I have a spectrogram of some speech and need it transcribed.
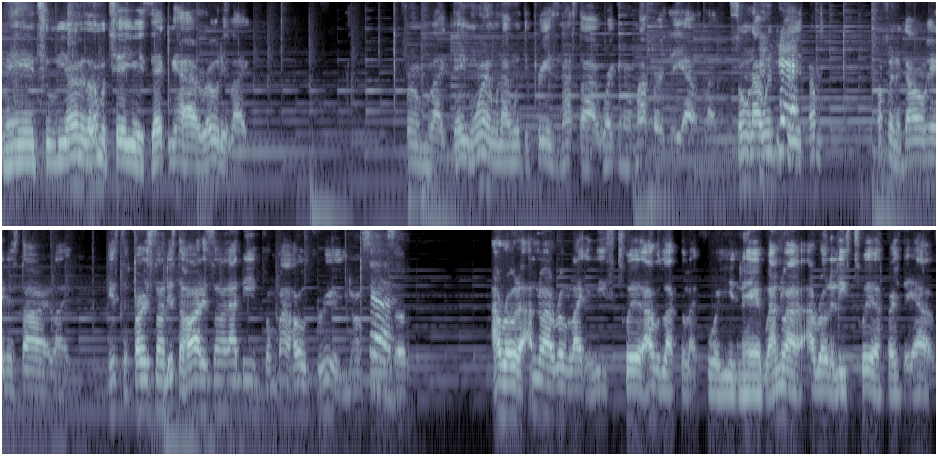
Man, to be honest, I'm gonna tell you exactly how I wrote it. Like from like day one when I went to prison, I started working on my first day out. Like soon I went to prison, I'm, I'm finna go ahead and start like this the first song, It's the hardest song I did for my whole career, you know what I'm saying? Yeah. So I wrote. I know I wrote like at least twelve. I was locked for like four years and a half, but I know I, I wrote at least 12 first day out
